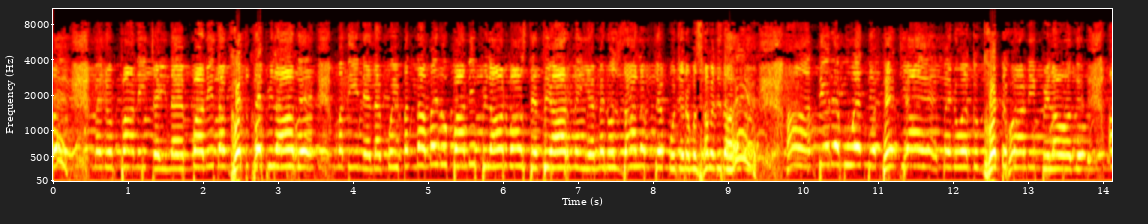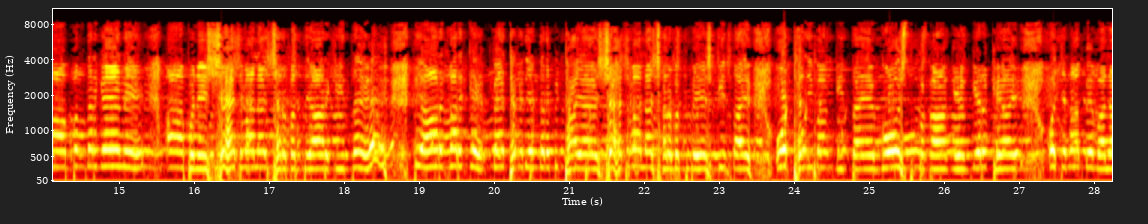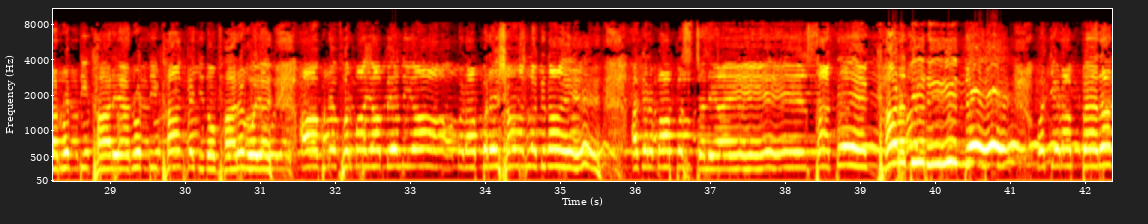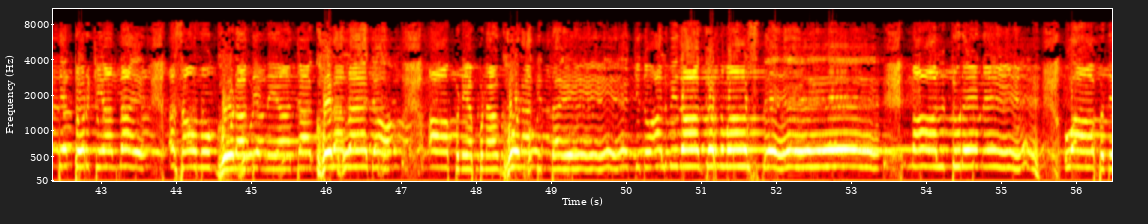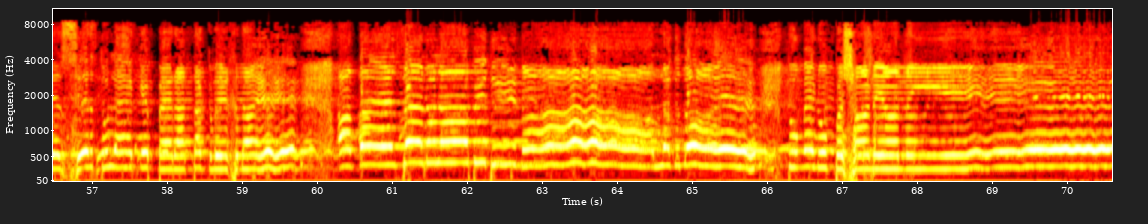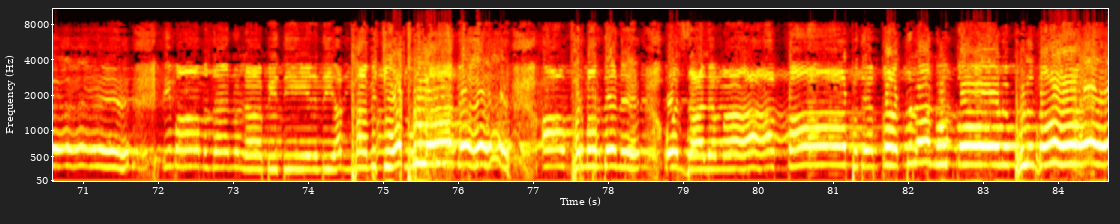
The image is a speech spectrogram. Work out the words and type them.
مینوں پانی چاہیے پانی دا گھٹ تے پلا دے۔ مدینے دا کوئی بندہ مینوں پانی پلاون واسطے تیار نہیں ہے۔ مینوں ظالم تے مجرم سمجھدا ہے۔ ہاں تیرے بوئے تے بھیجیا ہے، مینوں ایک گھٹ پانی پلاو دے۔ آپ اندر گئے نے، آپ نے شہد والا شربت تیار کیتا ہے، تیار کر کے بیٹھک دے اندر بٹھایا ہے، شہد والا شربت پیش کیتا ہے، اٹھ جیبا کیتا ہے، گوشت پکا کے اگے رکھیا ہے۔ او جناب والا روٹی کھا رہا ہے، روٹی کھا کے جدو فارغ ہویا ہے۔ آپ نے فرمایا بیلیا بڑا پریشان لگنا ہے۔ اگر واپس چلے آئے، ساڈے گھر دی ریت وہ جڑا پیراں تے ٹر کے آندا ہے اساں اونوں گھوڑا دینے آ جا، گھوڑا لے جا۔ آپ نے اپنا گھوڑا دتا ہے جدو الوداع کرن واسطے۔ نال ٹرے نے، وہ آپ دے سر تو لے کے پیرا تک ویخدا ہے۔ آتا ہے، زین العابدین، لگدا ہے، تو مینوں پہچانیا نہیں۔ امام زین العابدین حسین دی اکھاں وچوں اتھرو آ گئے آپ فرماندے نے، او ظالما باپ دے قاتلاں نو کون بھلدا ہے؟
